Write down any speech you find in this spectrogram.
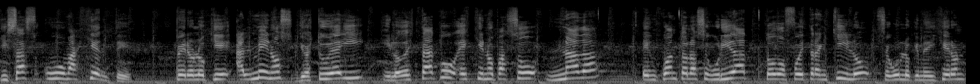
quizás hubo más gente. Pero lo que al menos yo estuve ahí y lo destaco es que no pasó nada en cuanto a la seguridad, todo fue tranquilo, según lo que me dijeron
